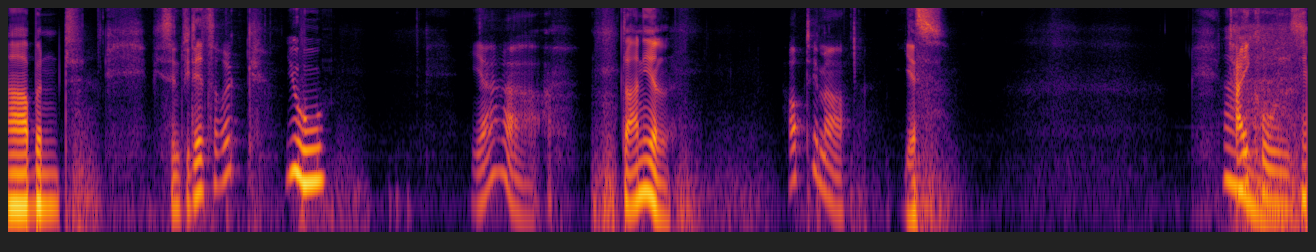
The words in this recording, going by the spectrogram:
Abend. Wir sind wieder zurück. Juhu. Ja. Daniel. Hauptthema. Yes. Tycoons. Ah,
